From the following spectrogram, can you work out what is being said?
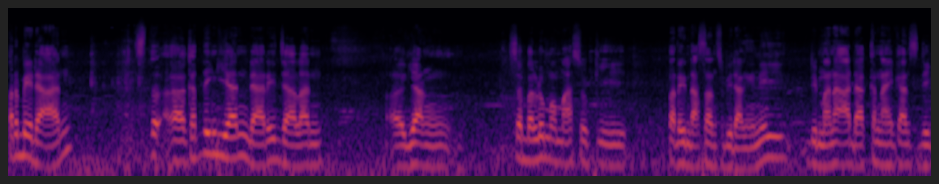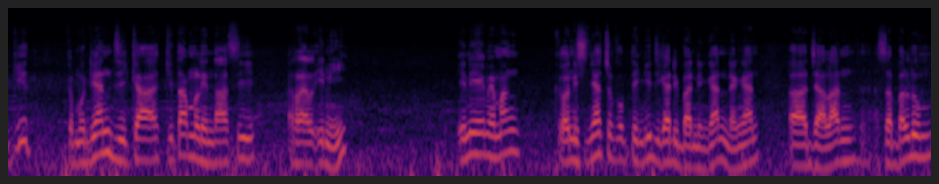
perbedaan uh, ketinggian dari jalan yang sebelum memasuki perlintasan sebidang ini di mana ada kenaikan sedikit. Kemudian jika kita melintasi rel ini, ini memang kondisinya cukup tinggi jika dibandingkan dengan uh, jalan sebelum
